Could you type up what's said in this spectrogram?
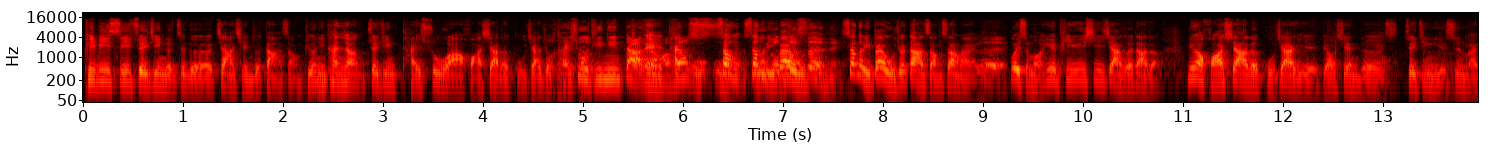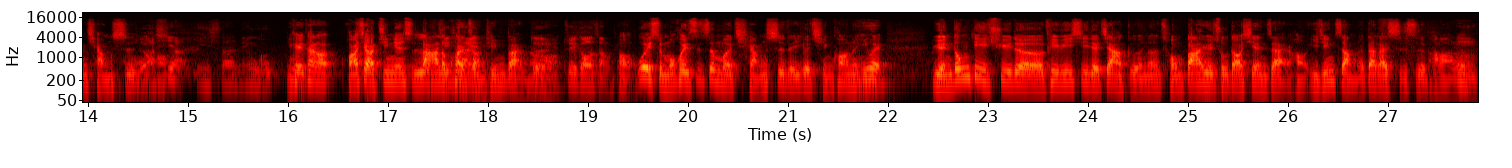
PVC 最近的这个价钱就大涨，比如你看像最近台塑啊、华夏的股价就很台塑今天大涨，台上上个礼拜五上个礼拜五就大涨上来了，为什么？因为 PVC 价格大涨，另外华夏的股价也表现的最近也是蛮强势的哈。华夏一三零五，你可以看到华夏今天是拉了快涨停板了哈，最高涨停。哦，为什么会是这么强势的一个情况呢？因为远东地区的 PVC 的价格呢，从八月初到现在，哈，已经涨了大概十四趴了。嗯，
